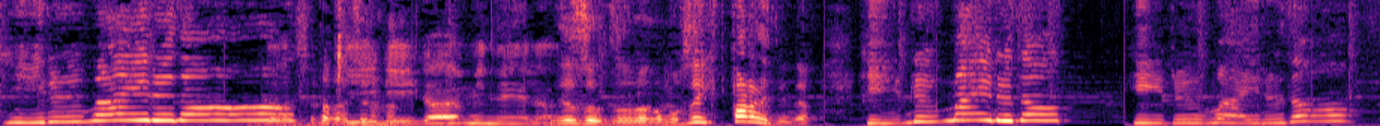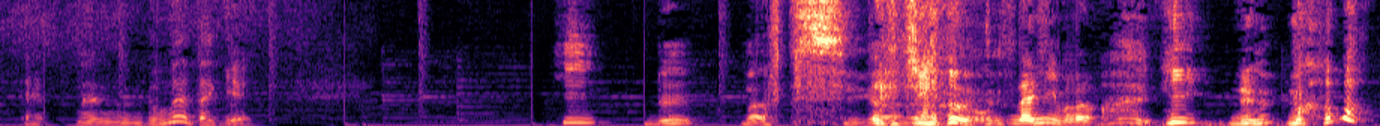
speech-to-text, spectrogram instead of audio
ヒルマイルドとかじゃなかっ霧が見ねえなた。。そうそうそう、なんかもうそれ引っ張られてんだ。ヒルマイルドヒルマイルドえ、なん、どんなやったっけ？昼間、違う。違う。何今の？昼間。ど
